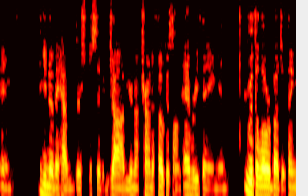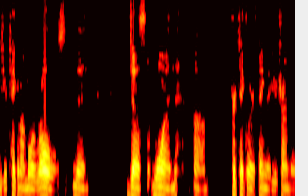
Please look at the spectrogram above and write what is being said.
and you know they have their specific job. You're not trying to focus on everything, and with the lower budget things, you're taking on more roles than just one um, particular thing that you're trying to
